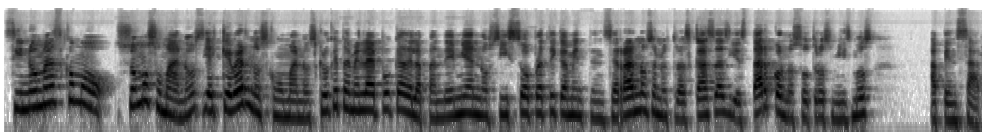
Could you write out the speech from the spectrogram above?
sino más como somos humanos y hay que vernos como humanos. Creo que también la época de la pandemia nos hizo prácticamente encerrarnos en nuestras casas y estar con nosotros mismos a pensar,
